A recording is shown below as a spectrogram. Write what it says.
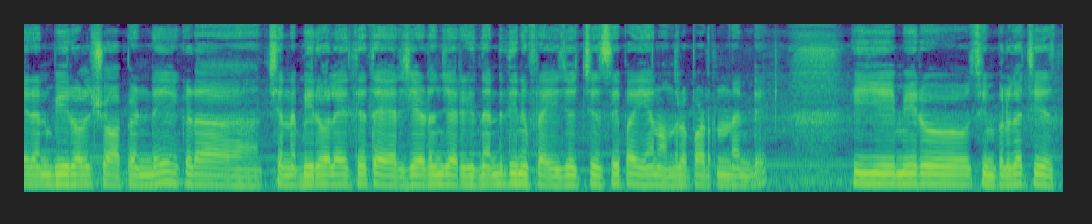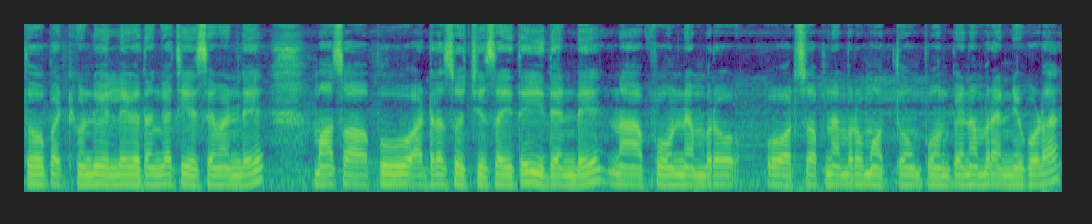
ఐరన్ బీరోల షాప్ అండి. ఇక్కడ చిన్న బీరోలు అయితే తయారు చేయడం జరిగిందండి. దీని ప్రైజ్ వచ్చేసి పదిహేను వందలు పడుతుందండి. ఇవి మీరు సింపుల్గా చేతితో పట్టుకుని వెళ్ళే విధంగా చేసామండి. మా షాపు అడ్రస్ వచ్చేసి అయితే ఇదండి. నా ఫోన్ నెంబరు వాట్సాప్ నెంబరు మొత్తం ఫోన్పే నెంబర్ అన్నీ కూడా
